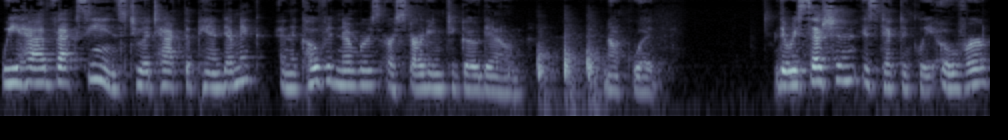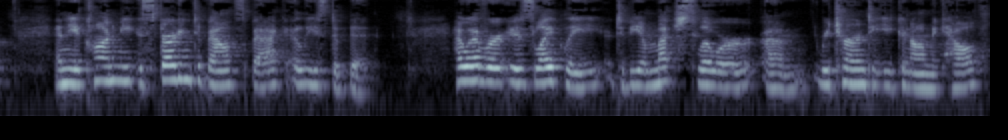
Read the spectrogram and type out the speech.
We have vaccines to attack the pandemic and the COVID numbers are starting to go down. Knock wood. The recession is technically over and the economy is starting to bounce back at least a bit. However, it is likely to be a much slower um, return to economic health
